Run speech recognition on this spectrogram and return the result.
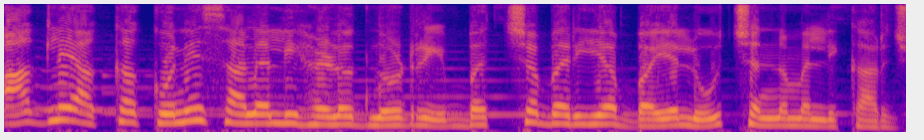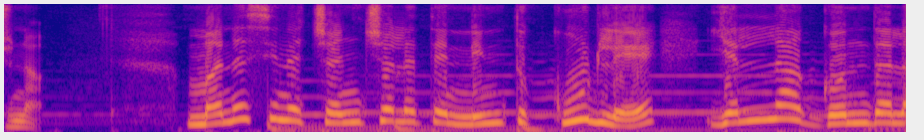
ಆಗ್ಲೇ ಅಕ್ಕ ಕೊನೆ ಸಾಲಲ್ಲಿ ಹೇಳೋದ್ ನೋಡ್ರಿ ಬಚ್ಚಬರಿಯ ಬಯಲು ಚನ್ನಮಲ್ಲಿಕಾರ್ಜುನ. ಮನಸ್ಸಿನ ಚಂಚಲತೆ ನಿಂತು ಕೂಡ್ಲೆ ಎಲ್ಲ ಗೊಂದಲ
